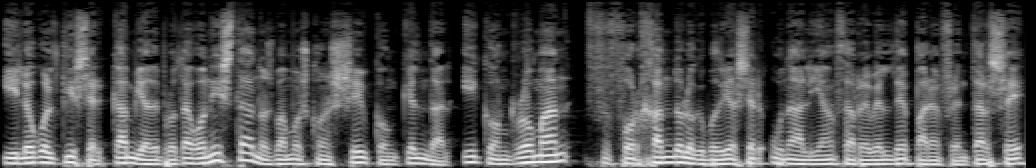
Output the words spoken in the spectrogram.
Y luego el teaser cambia de protagonista, nos vamos con Shiv, con Kendall y con Roman, forjando lo que podría ser una alianza rebelde para enfrentarse,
